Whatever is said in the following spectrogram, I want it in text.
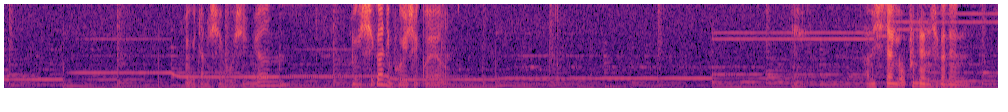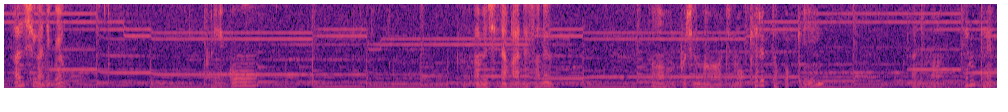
여기 잠시 보시면 여기 시간이 보이실 거예요. 네. 암시장이 오픈되는 시간은 1시간이고요. 그리고 그 암시장 안에서는 어, 보시는 바와 같이 뭐 캐릭터 뽑기 아니면 템템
